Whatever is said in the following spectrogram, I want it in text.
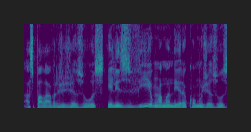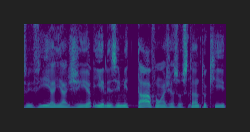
as palavras de Jesus, eles viam a maneira como Jesus vivia e agia e eles imitavam a Jesus. Tanto que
